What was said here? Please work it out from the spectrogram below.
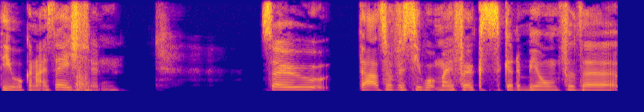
the organization. So that's obviously what my focus is going to be on for the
